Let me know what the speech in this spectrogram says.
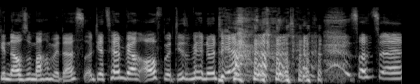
Genau so machen wir das. Und jetzt hören wir auch auf mit diesem Hin und Her. Sonst äh,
